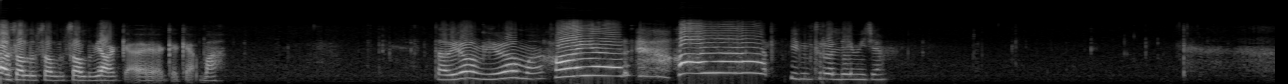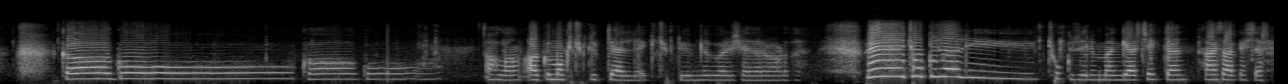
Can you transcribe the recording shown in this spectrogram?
Tamam saldım saldım saldım. Yok yok yok yapma. Tamam yürü oğlum yürü ama. Hayır. Hayır. Birini trolleyemeyeceğim. Kago. Kago. Ah lan aklıma küçüklük geldi. Küçüklüğümde böyle şeyler vardı. Ve çok güzeldi. Çok güzelim ben gerçekten. Her arkadaşlar.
